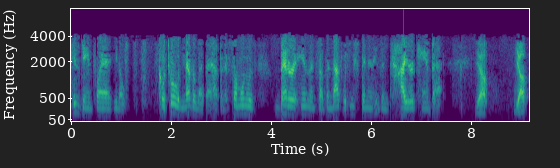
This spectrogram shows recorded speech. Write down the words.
his game plan? You know, Couture would never let that happen. If someone was better at him than something, that's what he's spending his entire camp at. Yep. Yep.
